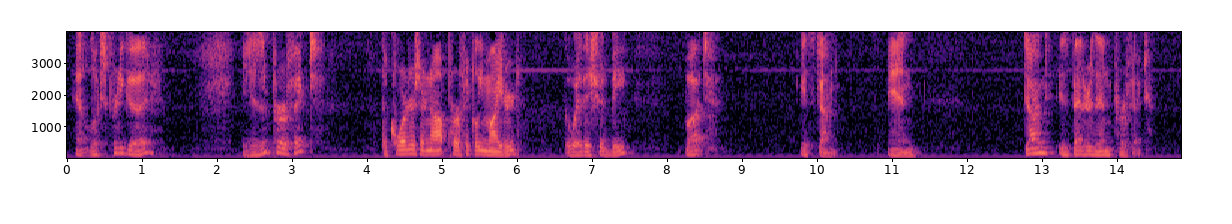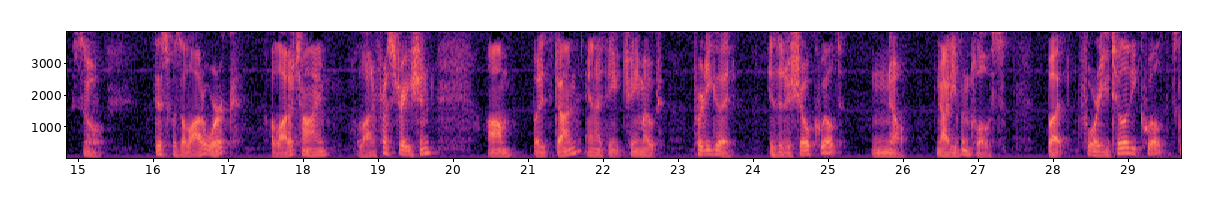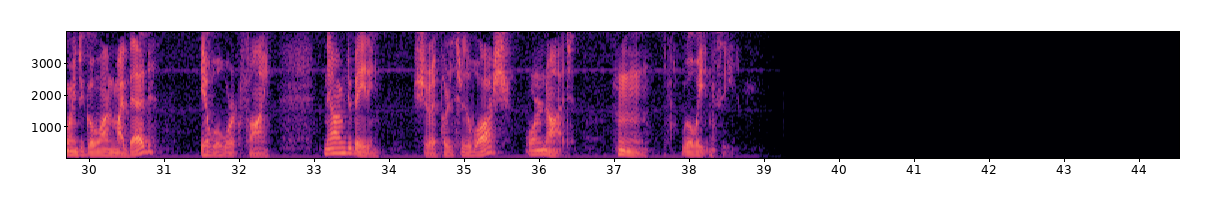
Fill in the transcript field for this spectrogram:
and it looks pretty good. It isn't perfect. The corners are not perfectly mitered the way they should be, but it's done. And done is better than perfect. So this was a lot of work, a lot of time, a lot of frustration, um, but it's done and I think it came out pretty good. Is it a show quilt? No, not even close. But for a utility quilt that's going to go on my bed, it will work fine. Now I'm debating, should I put it through the wash or not? Hmm, we'll wait and see.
